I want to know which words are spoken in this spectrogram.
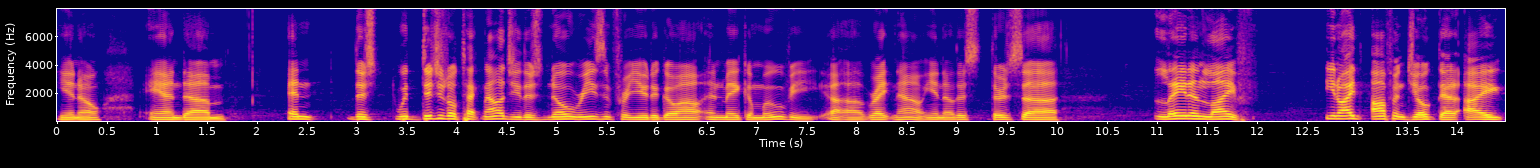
you know. And um, and there's with digital technology, there's no reason for you to go out and make a movie uh, right now. You know, there's there's uh, late in life. You know, I often joke that I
